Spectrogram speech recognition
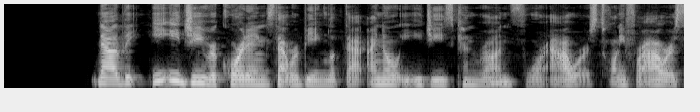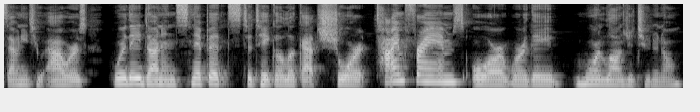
Now, the EEG recordings that were being looked at, I know EEGs can run for hours, 24 hours, 72 hours. Were they done in snippets to take a look at short time frames or were they more longitudinal?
